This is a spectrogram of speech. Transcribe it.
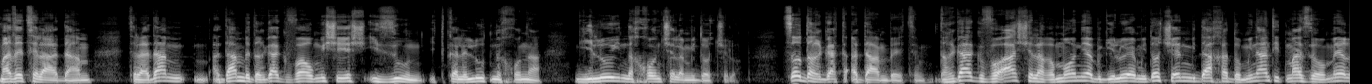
מה זה אצל האדם? אצל האדם, אדם בדרגה גבוהה הוא מי שיש איזון, התקללות נכונה, גילוי נכון של המידות שלו. זו דרגת אדם בעצם, דרגה גבוהה של הרמוניה בגילוי המידות שאין מידה אחת דומיננטית, מה זה אומר?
